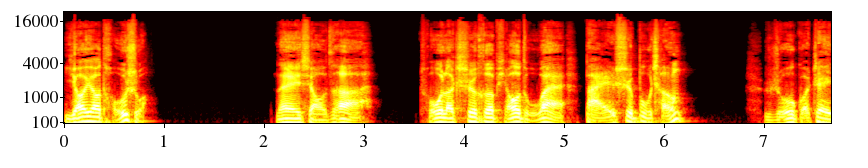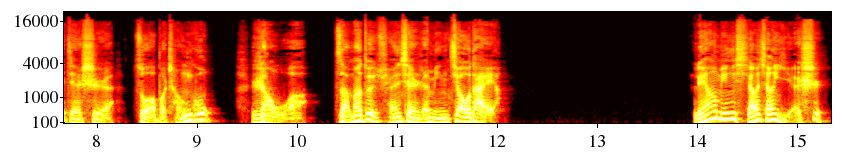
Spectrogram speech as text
摇摇头说：“那小子除了吃喝嫖赌外，百事不成。如果这件事做不成功，让我怎么对全县人民交代呀？”梁明想想也是，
